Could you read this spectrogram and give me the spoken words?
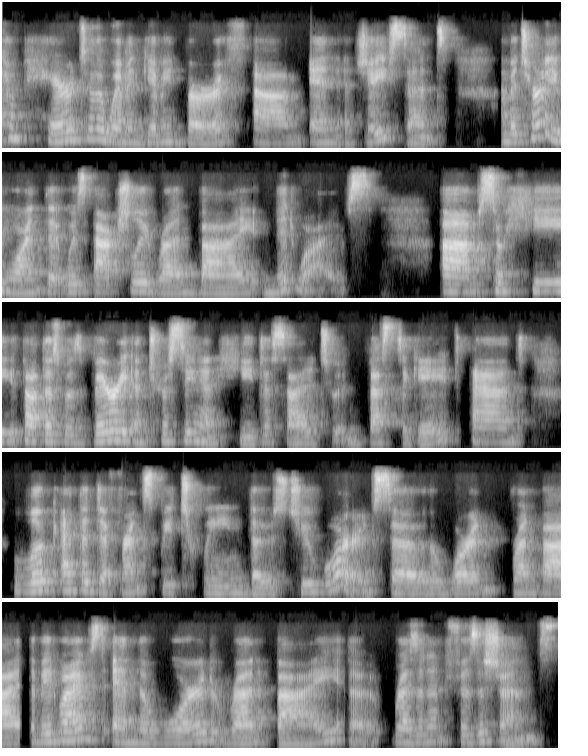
compared to the women giving birth um, in adjacent maternity ward that was actually run by midwives. Um, so he thought this was very interesting and he decided to investigate and look at the difference between those two wards. So the ward run by the midwives and the ward run by the resident physicians.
